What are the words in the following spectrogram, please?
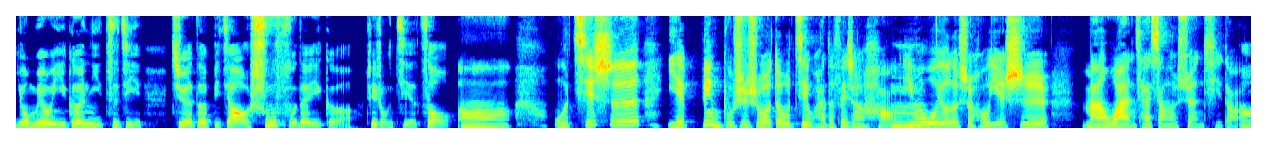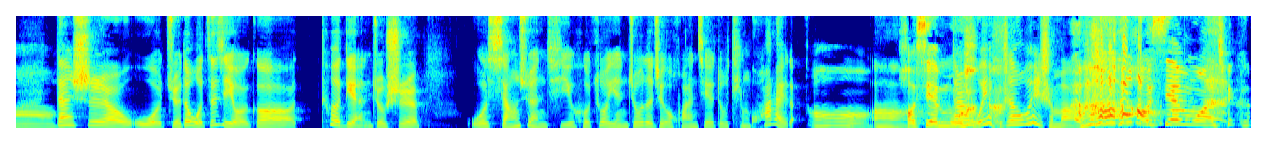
有没有一个你自己觉得比较舒服的一个这种节奏？嗯。我其实也并不是说都计划的非常好，因为我有的时候也是蛮晚才想到选题的。哦，但是我觉得我自己有一个特点，就是我想选题和做研究的这个环节都挺快的。哦，嗯，好羡慕。但是我也不知道为什么，好羡慕啊！这个，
